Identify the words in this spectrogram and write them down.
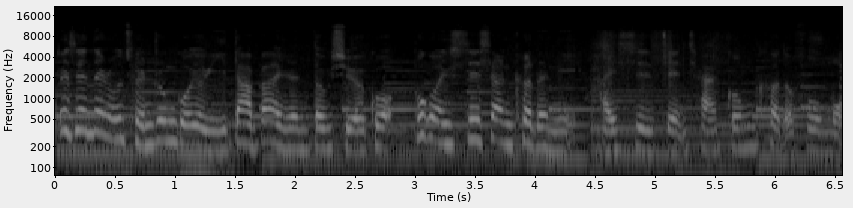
这些内容全中国有一大半人都学过，不管是上课的你，还是检查功课的父母。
